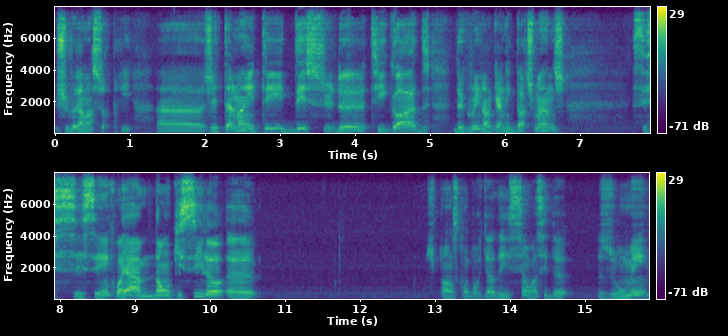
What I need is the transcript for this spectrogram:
suis vraiment surpris. Euh, j'ai tellement été déçu de T-God, de Green Organic Dutchman. C'est incroyable. Donc ici, là, euh, je pense qu'on va regarder ici. On va essayer de zoomer.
